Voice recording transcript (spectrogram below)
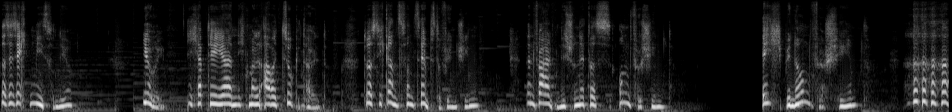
Das ist echt mies von dir. Juri, ich habe dir ja nicht mal Arbeit zugeteilt. Du hast dich ganz von selbst dafür entschieden. Dein Verhalten ist schon etwas unverschämt. Ich bin unverschämt?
